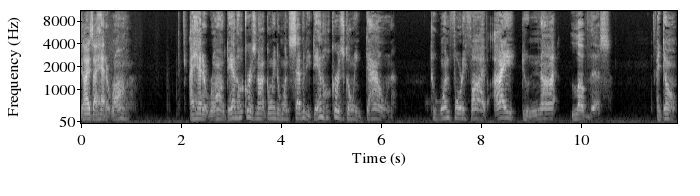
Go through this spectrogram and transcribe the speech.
Guys, I had it wrong. I had it wrong. Dan Hooker is not going to 170. Dan Hooker is going down to 145. I do not love this. I don't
